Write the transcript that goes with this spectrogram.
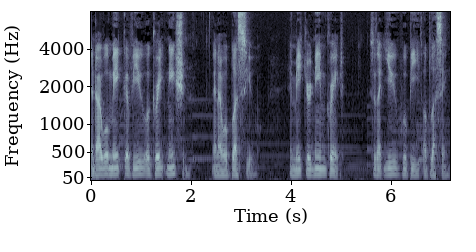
And I will make of you a great nation, and I will bless you, and make your name great, so that you will be a blessing.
